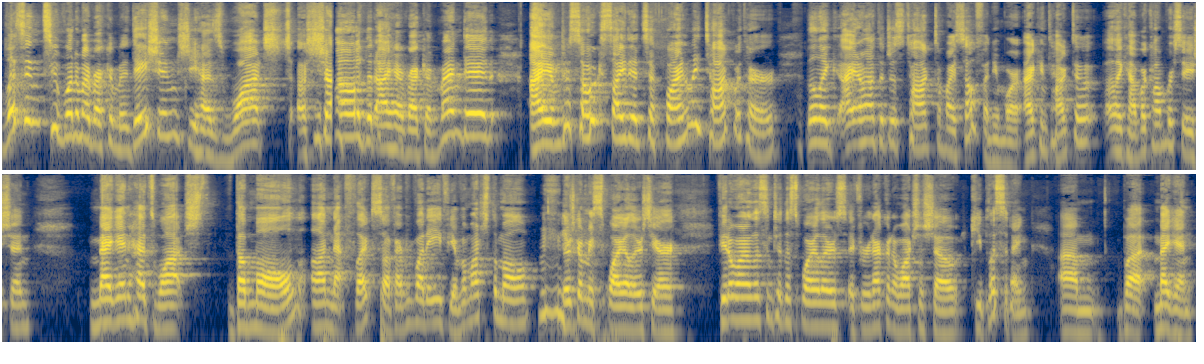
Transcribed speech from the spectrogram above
listened to one of my recommendations. She has watched a show that I have recommended. I am just so excited to finally talk with her. That, like I don't have to just talk to myself anymore. I can talk to like have a conversation. Megan has watched The Mole on Netflix. So if everybody, if you haven't watched The Mole, there's going to be spoilers here. If you don't want to listen to the spoilers, if you're not going to watch the show, keep listening. Um, but Megan,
